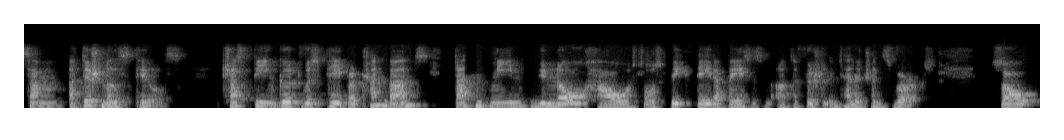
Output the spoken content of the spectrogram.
some additional skills. Just being good with paper Kanbans doesn't mean you know how those big databases and artificial intelligence works. So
